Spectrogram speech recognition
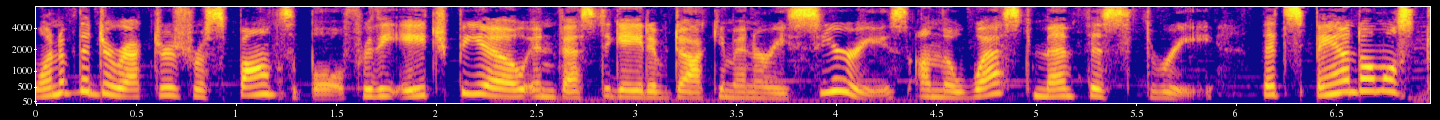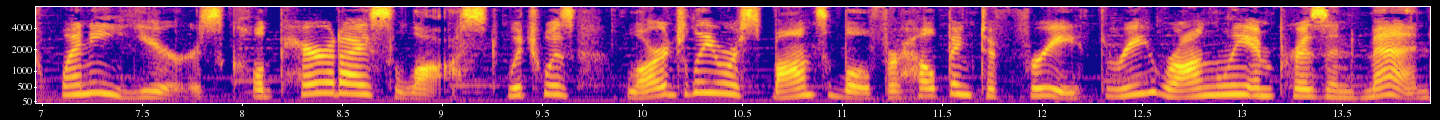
one of the directors responsible for the HBO investigative documentary series on the West Memphis Three that spanned almost 20 years called Paradise Lost, which was largely responsible for helping to free three wrongly imprisoned men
